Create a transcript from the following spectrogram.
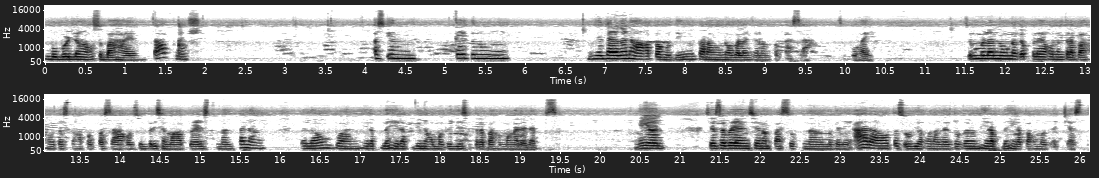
boboard lang ako sa bahay. Tapos, as in, kahit anong, yan talaga nakakapagod din. Yung parang nawalan ka ng pag-asa sa buhay. Simula nung nag-apply ako ng trabaho, tapos nakapagpasa ako, siyempre sa mga first month pa lang, dalawang buwan, hirap na hirap din ako mag sa trabaho mga lalabs. Ngayon, sinasabayan siya ng pasok ng madaling araw, tapos uwi ako ng ganito, ganun, hirap na hirap ako mag-adjust.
